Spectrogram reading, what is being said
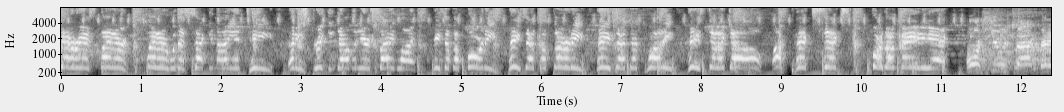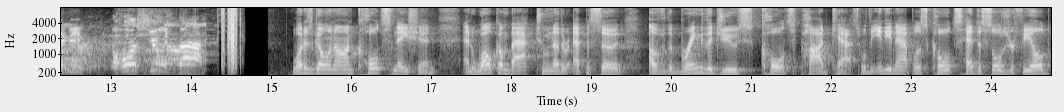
It's Darius Leonard. Leonard with a second INT. And he's streaking down the near sideline. He's at the 40. He's at the 30. He's at the 20. He's going to go. A pick six for the Maniac. Horseshoe is back, baby. The horseshoe is back. What is going on, Colts Nation? And welcome back to another episode of the Bring the Juice Colts podcast. Will the Indianapolis Colts head to Soldier Field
